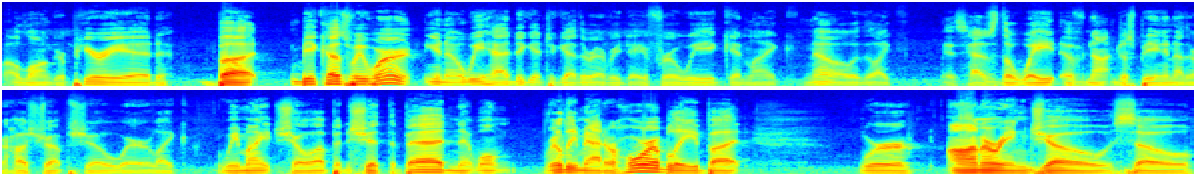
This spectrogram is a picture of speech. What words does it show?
a longer period. But because we weren't, you know, we had to get together every day for a week, and like, no, like this has the weight of not just being another Hushdrops show where like we might show up and shit the bed, and it won't really matter horribly, but we're honoring Joe, so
